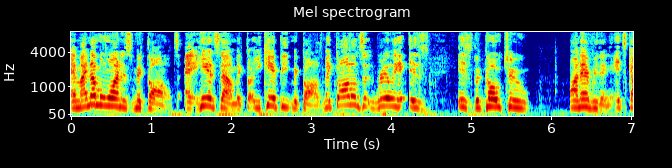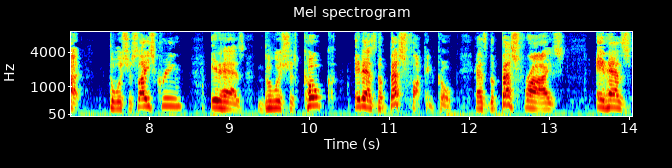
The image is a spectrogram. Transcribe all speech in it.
And my number one is McDonald's. Hands down, McDonald's. You can't beat McDonald's. McDonald's really is is the go-to on everything. It's got delicious ice cream. It has delicious Coke. It has the best fucking Coke. It has the best fries. It has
